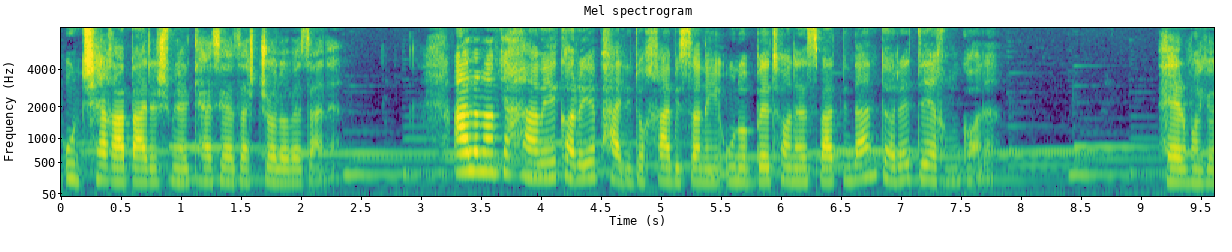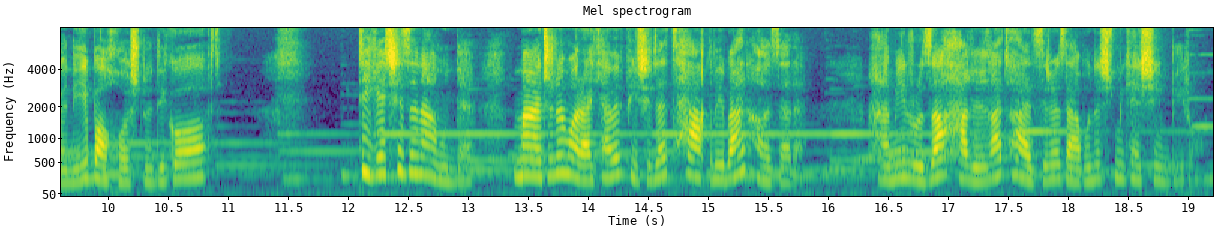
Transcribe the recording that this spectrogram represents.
اون چقدر بعدش میاد کسی ازش جلو بزنه. الانم که همه کارهای پلید و خبیسانه اونو به تو نسبت میدن داره دق می‌کنه. هرمایونی با خوشنودی گفت دیگه چیزی نمونده. معجون مرکب پیچیده تقریبا حاضره. همین روزا حقیقت رو از زیر زبونش می‌کشیم بیرون.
